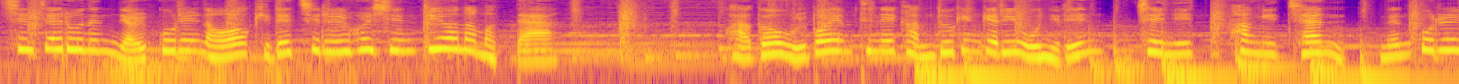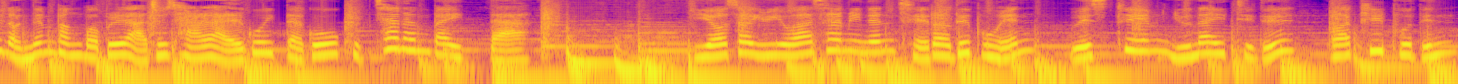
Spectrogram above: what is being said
실제로는 10골을 넣어 기대치를 훨씬 뛰어넘었다. 과거 울버햄튼의 감독인 게리 오닐은 체닛 황희찬은 골을 넣는 방법을 아주 잘 알고 있다고 극찬한 바 있다. 이어서 2위와 3위는 제러드 보엔, 웨스트햄 유나이티드와 필포든,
